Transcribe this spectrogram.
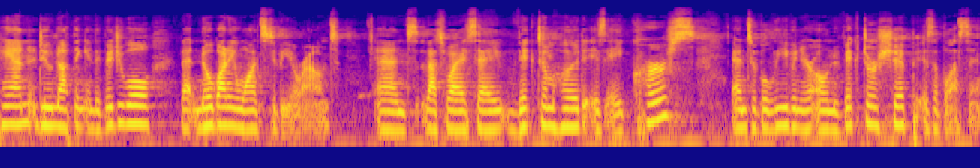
can do nothing individual that nobody wants to be around. And that's why I say victimhood is a curse, and to believe in your own victorship is a blessing.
